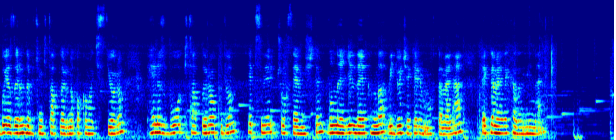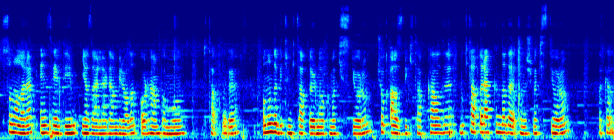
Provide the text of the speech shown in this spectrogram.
bu yazarın da bütün kitaplarını okumak istiyorum. Henüz bu kitapları okudum. Hepsini çok sevmiştim. Bununla ilgili de yakında video çekerim muhtemelen. Beklemede kalın yine. Son olarak en sevdiğim yazarlardan biri olan Orhan Pamuk'un kitapları. Onun da bütün kitaplarını okumak istiyorum. Çok az bir kitap kaldı. Bu kitaplar hakkında da konuşmak istiyorum. Bakalım.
